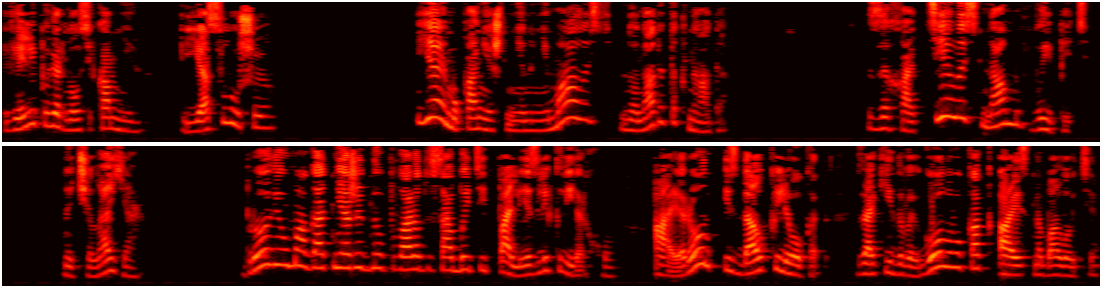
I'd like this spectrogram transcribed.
Вели повернулся ко мне. — Я слушаю. Я ему, конечно, не нанималась, но надо так надо. Захотелось нам выпить, начала я. Брови у от неожиданного поворота событий полезли кверху, Айрон издал клекот, закидывая голову, как аист на болоте.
